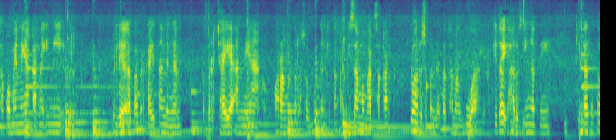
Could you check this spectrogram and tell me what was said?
susah komen ya karena ini ber, benda apa berkaitan dengan kepercayaannya orang tersebut dan kita nggak bisa memaksakan lo harus sependapat sama gua. Kita harus ingat nih kita tetap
